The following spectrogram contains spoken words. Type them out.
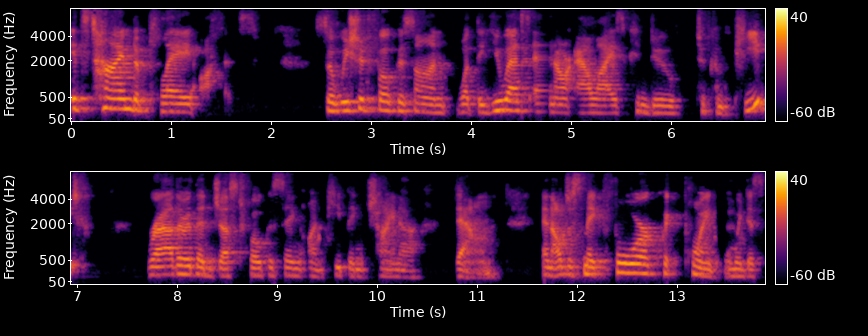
It's time to play offense. So we should focus on what the US and our allies can do to compete rather than just focusing on keeping China down. And I'll just make four quick points and we dis-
